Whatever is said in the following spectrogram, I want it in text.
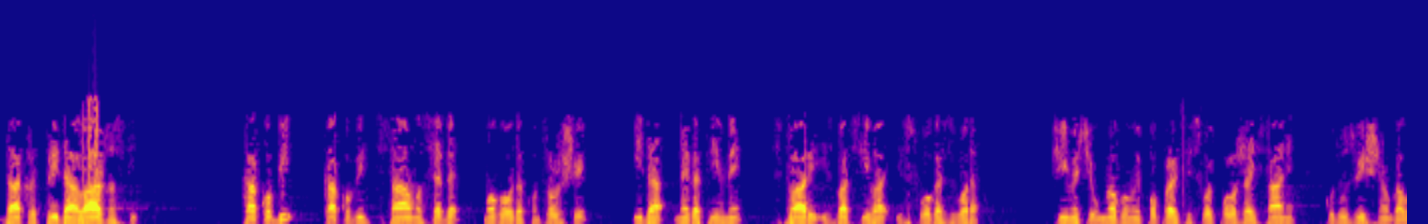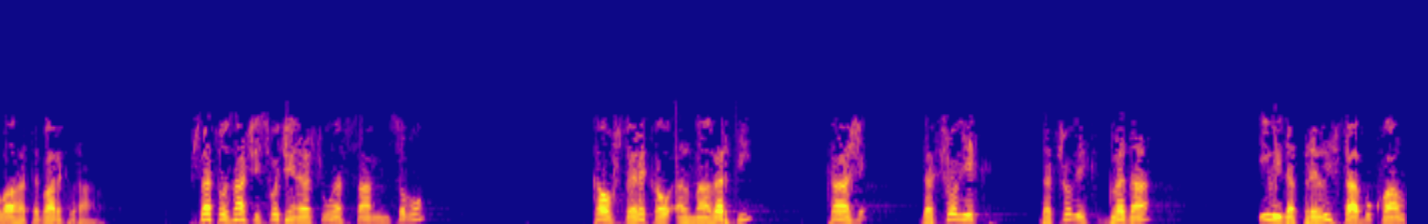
dakle, prida važnosti, kako bi, kako bi stalno sebe mogao da kontroliše i da negativne stvari izbaciva iz svoga zvora, čime će u mnogome popraviti svoj položaj i stanje kod uzvišenog Allaha te barek vrana. Šta to znači svođenje računa sa samim sobom? Kao što je rekao El Maverdi, kaže da čovjek da čovjek gleda ili da prelista bukvalno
